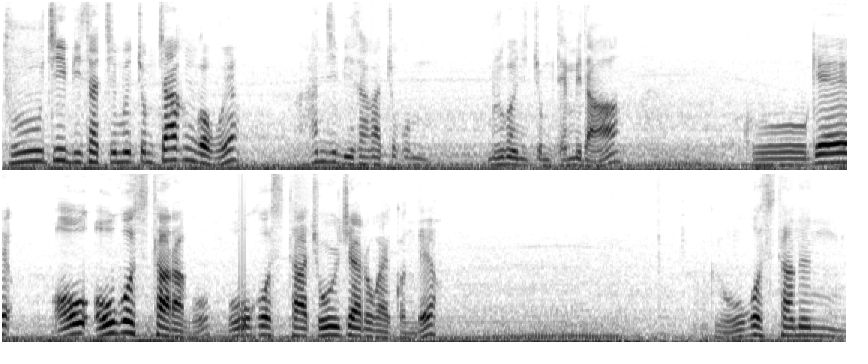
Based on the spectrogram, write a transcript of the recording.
두 집 이삿짐은 좀 작은 거고요 한 집 이사가 조금 물건이 좀 됩니다. 그게 어, 오거스타라고 오거스타 조지아로 갈 건데요. 그 오거스타는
